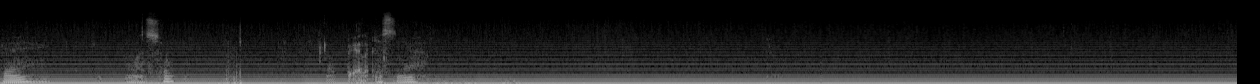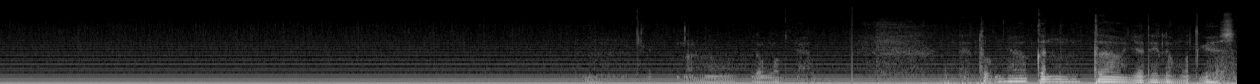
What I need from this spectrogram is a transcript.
Oke masuk PLS nya kentang jadi lemot guys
